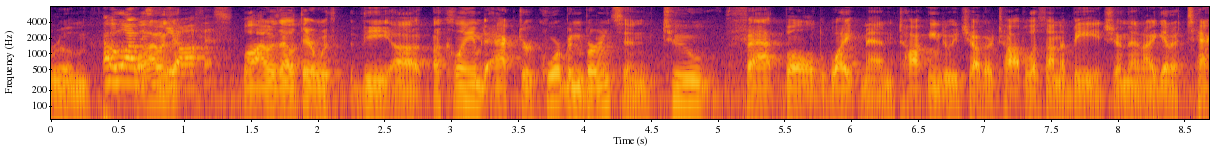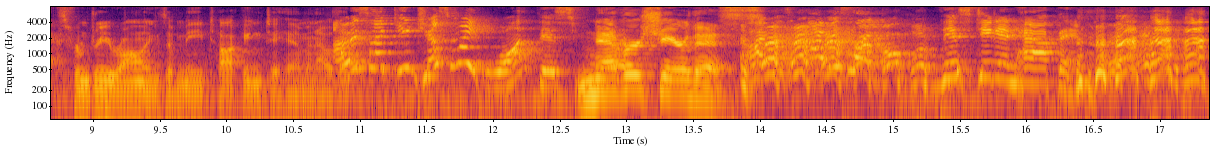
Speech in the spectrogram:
room. Oh, I was while in the out- office. Well, I was out there with the uh, acclaimed actor Corbin Bernsen, two fat, bald white men talking to each other topless on a beach, and then I get a text from Dre Rawlings of me talking to him, and I was I like, was like, you just might want this. For... never share this. I was, I was like, this didn't happen.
